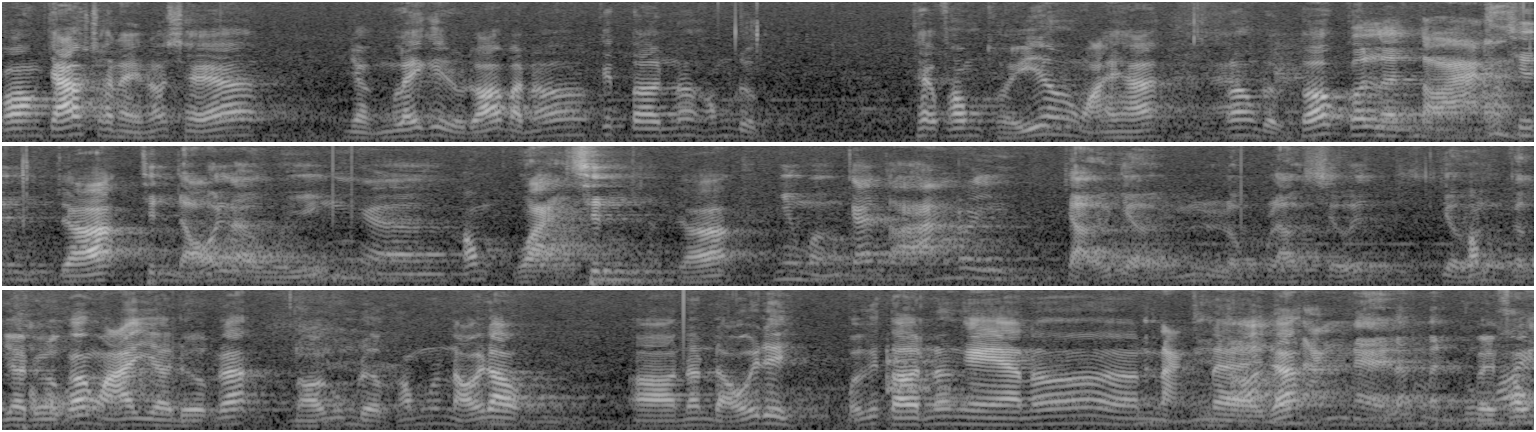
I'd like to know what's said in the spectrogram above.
con cháu sau này nó sẽ nhận lấy cái điều đó và nó cái tên nó không được theo phong thủy đó ngoại hả? Nó không được tốt. Có lên tòa án xin. Dạ. Xin đổi là Nguyễn ờ, không. Hoài sinh. Dạ. Nhưng mà cái tòa án nó chợ giờ lục lợ sửa chữa không cực giờ khổ. được đó ngoại giờ được đó. Nội cũng được không có nổi đâu. Ờ, nên đổi đi. Bởi cái tên nó nghe nó nặng nề nó đó. nặng nề lắm mình cũng về phong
